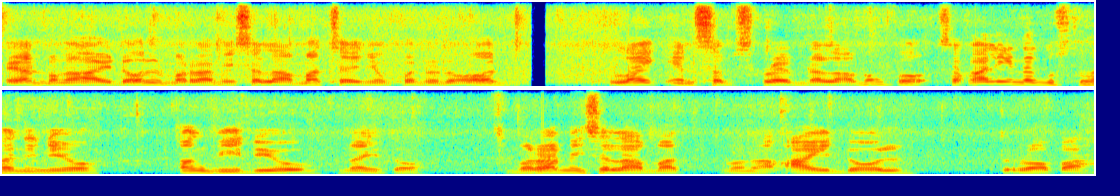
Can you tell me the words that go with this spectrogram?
Ayan mga idol, maraming salamat sa inyong panonood. Like and subscribe na lamang po sakaling nagustuhan ninyo ang video na ito. Maraming salamat mga idol tropa.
